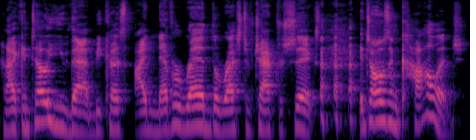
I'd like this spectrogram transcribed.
and i can tell you that because i never read the rest of chapter 6 until i was in college.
